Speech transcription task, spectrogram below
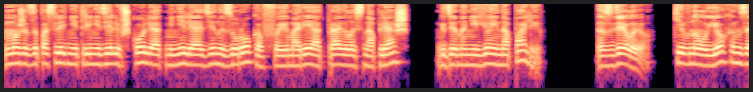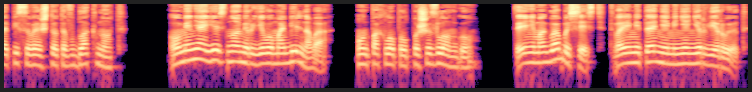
Может, за последние три недели в школе отменили один из уроков, и Мария отправилась на пляж, где на нее и напали? «Сделаю», — кивнул Йохан, записывая что-то в блокнот. «У меня есть номер его мобильного», — он похлопал по шезлонгу. «Ты не могла бы сесть? Твои метания меня нервируют».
